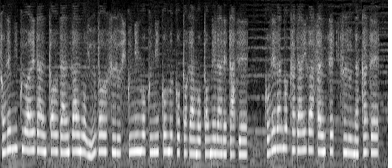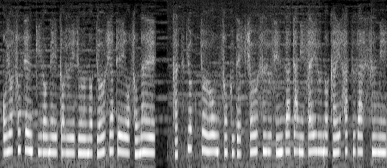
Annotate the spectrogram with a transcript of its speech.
それに加え弾頭弾丸を誘導する仕組みも組み込むことが求められたぜ。これらの課題が山積する中で、およそ 1000km 以上の長射程を備え、かつ極超音速で飛翔する新型ミサイルの開発が進み、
